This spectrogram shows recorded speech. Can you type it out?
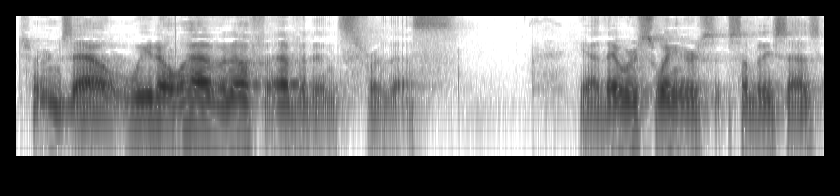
turns out we don't have enough evidence for this. Yeah, they were swingers, somebody says.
